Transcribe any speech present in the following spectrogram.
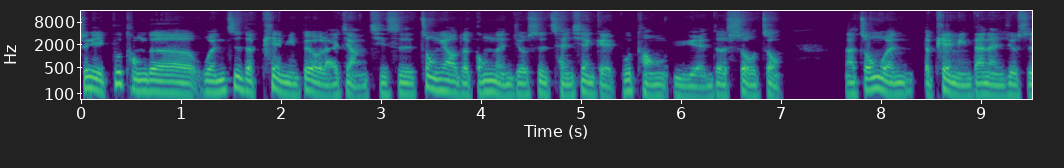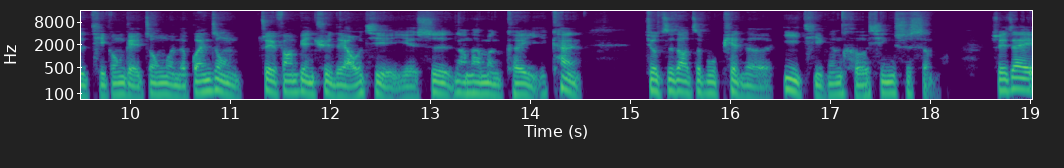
所以，不同的文字的片名对我来讲，其实重要的功能就是呈现给不同语言的受众。那中文的片名当然就是提供给中文的观众最方便去了解，也是让他们可以一看就知道这部片的议题跟核心是什么。所以，在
